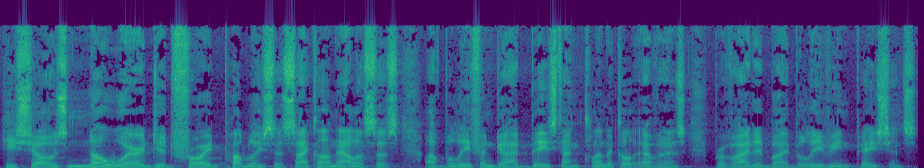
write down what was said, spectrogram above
he shows nowhere did Freud publish a psychoanalysis of belief in God based on clinical evidence provided by believing patients.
